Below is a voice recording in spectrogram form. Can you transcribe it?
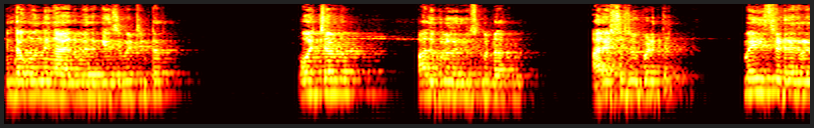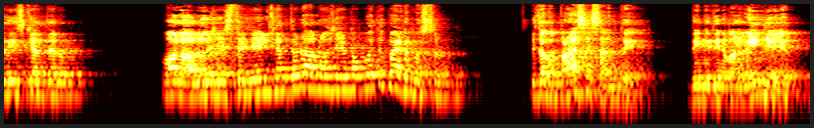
ఇంతకుముందు ఇంకా ఆయన మీద కేసు పెట్టింటారు. వచ్చాడు అదుపులోకి తీసుకున్నారు. అరెస్ట్ చూపెడితే మేజిస్ట్రేట్ దగ్గర తీసుకెళ్తారు. వాళ్ళు అలో చేస్తే జైలుకి వెళ్తాడు అలో చేయకపోతే బయటకు వస్తాడు. ఇది ఒక ప్రాసెస్ అంతే. దీన్ని దీన్ని మనం ఏం చేయలేం.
